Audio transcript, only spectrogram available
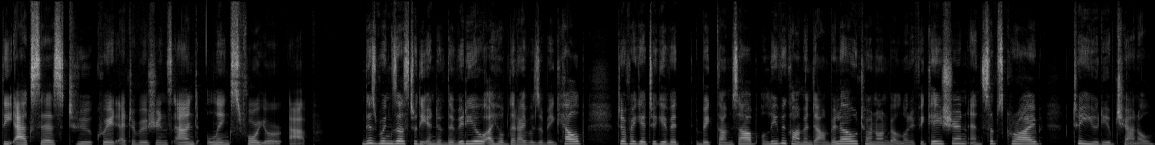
the access to create attributions and links for your app. This brings us to the end of the video. I hope that I was a big help. Don't forget to give it a big thumbs up, leave a comment down below, turn on bell notification and subscribe to YouTube channel.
